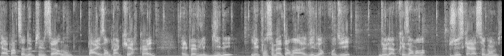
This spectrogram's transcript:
et à partir de Pimster, donc par exemple un QR code, elles peuvent guider les consommateurs dans la vie de leurs produits, de la prise en main jusqu'à la seconde vie.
